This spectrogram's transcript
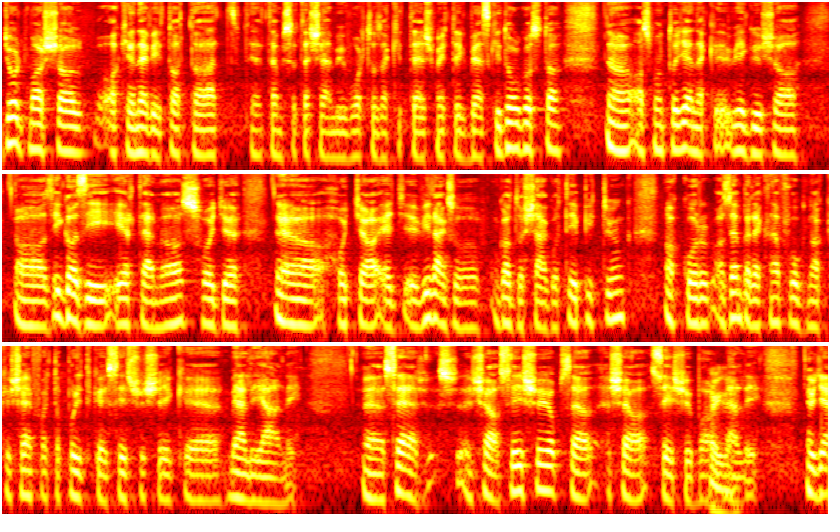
George Marshall, aki a nevét adta, hát természetesen ő volt az, aki teljes mértékben ezt kidolgozta, azt mondta, hogy ennek végül is a, az igazi értelme az, hogy hogyha egy virágzó gazdaságot építünk, akkor az emberek nem fognak semmifajta politikai szélsőség mellé állni se, se a szélső jobb, se, se a szélső bal Igen. mellé. Ugye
